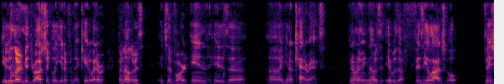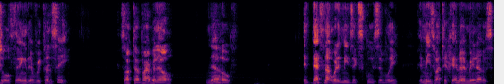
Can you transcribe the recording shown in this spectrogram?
You can learn midrashically, you know, from the kid or whatever, but in other words, it's a vort in his, uh, uh, you know, cataracts. You know what I mean? Notice it was a physiological, visual thing that we couldn't see. So Dr. Barbanel, no. It, that's not what it means exclusively. It means Vatichenu Minos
